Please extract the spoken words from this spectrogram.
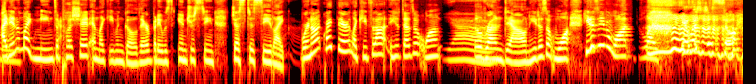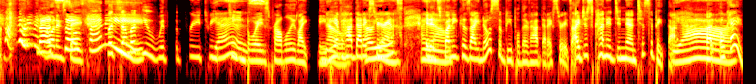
I Oh. didn't like mean to push it and like even go there, but it was interesting just to see like we're not quite there. Like he's not he doesn't want Yeah. the run down. He doesn't want he doesn't even want like it was just so I don't even know what I'm so saying. funny. But some of you with the pre-teen Yes. boys probably like maybe No. have had that Oh, yeah. experience. And it's funny because I know some people that have had that experience. I just kind of didn't anticipate that. Yeah. But okay.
